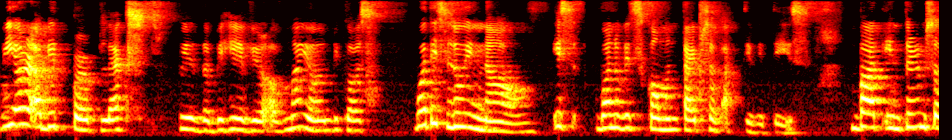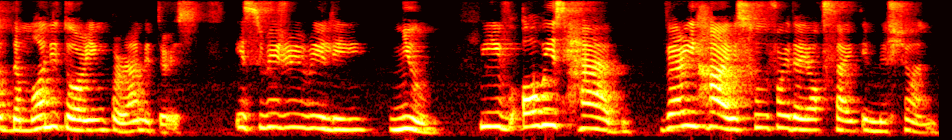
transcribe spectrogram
We are a bit perplexed with the behavior of Mayon because what it's doing now is one of its common types of activities. But in terms of the monitoring parameters, it's really, really new. We've always had very high sulfur dioxide emission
